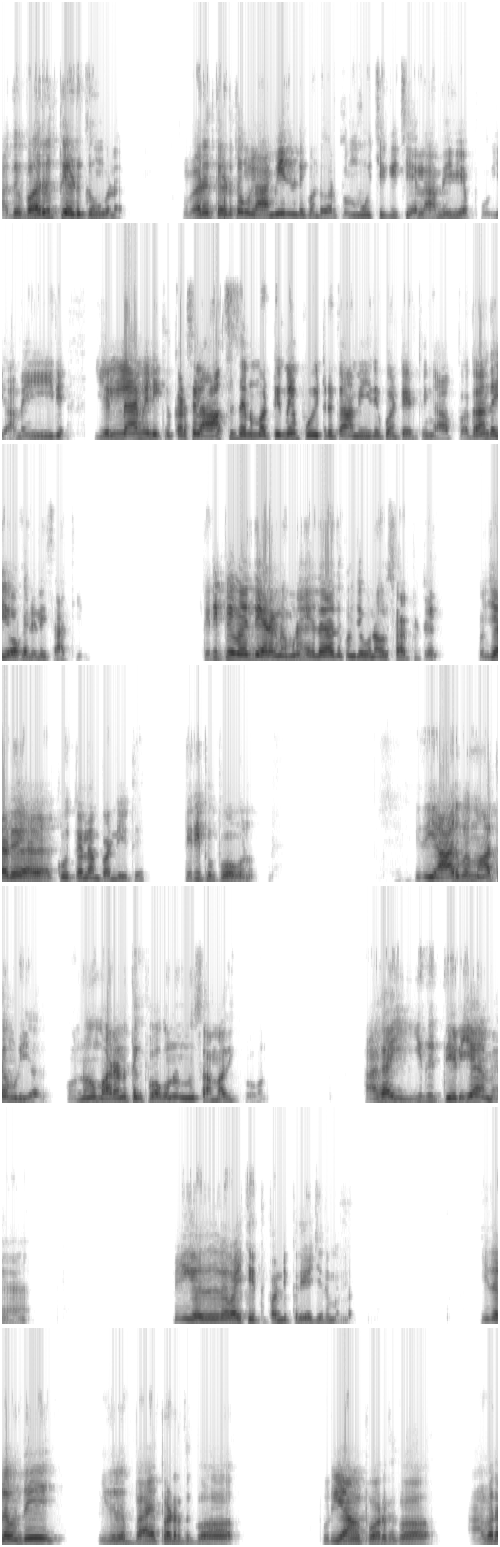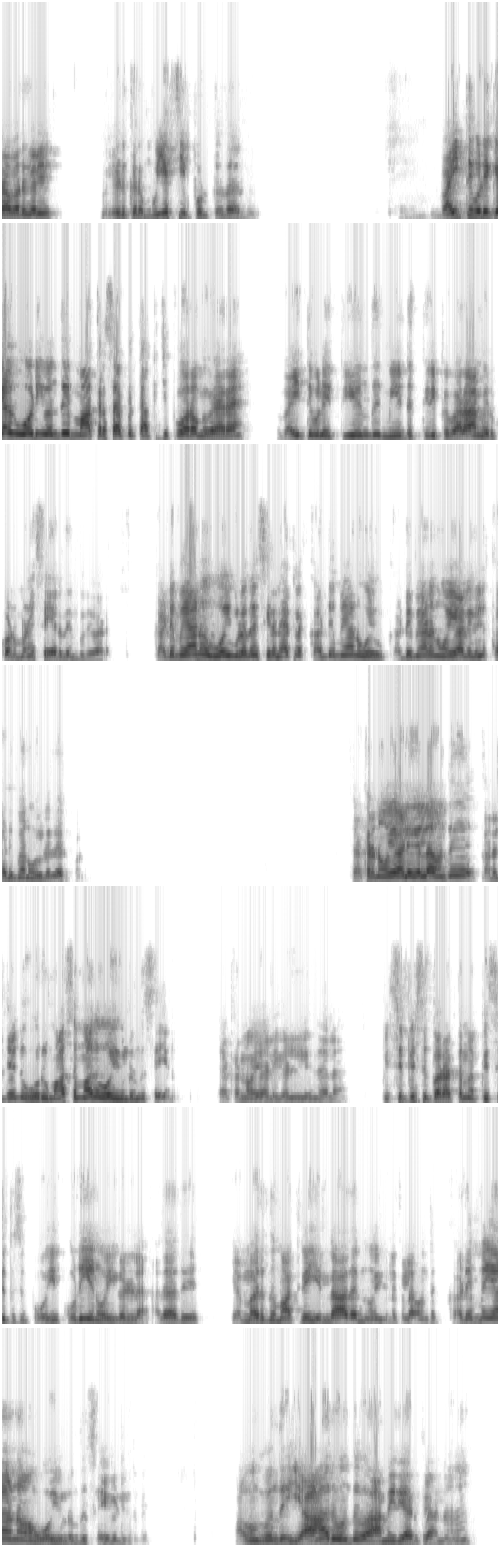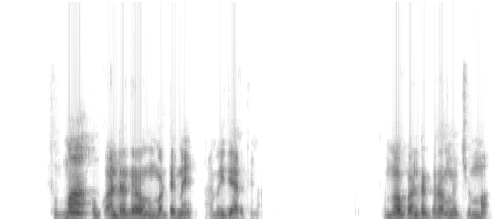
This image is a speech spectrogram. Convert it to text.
அது வறுத்து எடுக்கும் உங்களை. வறுத்து எடுத்து உங்களை அமைதி நிலை கொண்டு வரப்போ மூச்சு கீச்சு எல்லாம் அமைதியா போய் அமைதியா எல்லாமே நிற்க கடைசியில் ஆக்சிஜன் மட்டுமே போயிட்டு இருக்கா அமைதியை கொண்டே இருப்பீங்க. அப்பதான் அந்த யோக நிலை சாத்தியம். திருப்பி வந்து இறங்கணும்னா ஏதாவது கொஞ்சம் உணவு சாப்பிட்டுட்டு கொஞ்சம் அப்படியே கூத்தெல்லாம் பண்ணிட்டு திருப்பி போகணும். இதை யாருமே மாற்ற முடியாது. ஒன்றும் மரணத்துக்கு போகணும் இன்னும் சமாதிக்கு போகணும். ஆக இது தெரியாம நீங்கள் இதில் வைத்தியத்தை பண்ணி பிரயோஜனம் இல்லை. இதில் வந்து இதில் பயப்படுறதுக்கோ புரியாமல் போகிறதுக்கோ அவரவர்கள் எடுக்கிற முயற்சி பொறுத்து தான் இருக்குது. வயிற்று வலிக்காக ஓடி வந்து மாத்திரை சாப்பிட்டு தப்பிச்சு போகிறவங்க வேற வயிற்று வலி தீர்ந்து மீண்டும் திருப்பி வராமல் இருக்கணும்னே செய்கிறது என்பது வேற. கடுமையான ஓய்வுல தான் சில நேரத்தில் கடுமையான ஓய்வு கடுமையான நோயாளிகள் கடுமையான ஓய்வுல தான் இருக்கணும் சக்கரை நோயாளிகள்லாம் வந்து கரைஞ்சது ஒரு மாசமாவது ஓய்வுல இருந்து செய்யணும். சக்கரை நோயாளிகள் இதெல்லாம். பிசு பிசு இப்போ ரத்தமாக பிசு பிசு போய் கொடிய நோய்களில் அதாவது மருந்து மாத்திரையே இல்லாத நோய்களுக்கெல்லாம் வந்து கடுமையான ஓய்வுலேருந்து செய்ய வேண்டியது அவங்க வந்து யார் வந்து அமைதியாக இருக்கலாம்னா சும்மா உட்காந்துருக்கிறவங்க மட்டுமே அமைதியாக இருக்கலாம். சும்மா உட்காந்துருக்கிறவங்க சும்மா.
